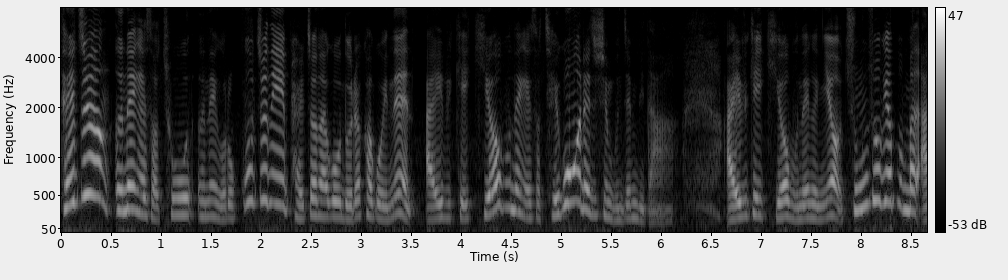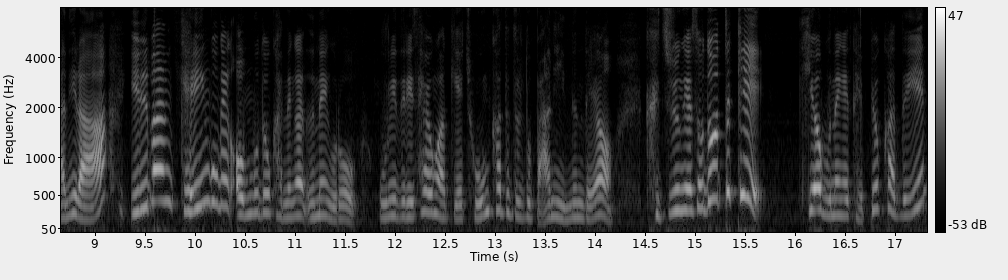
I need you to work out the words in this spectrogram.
대중은행에서 좋은 은행으로 꾸준히 발전하고 노력하고 있는 IBK 기업은행에서 제공을 해주신 문제입니다. IBK 기업은행은요, 중소기업뿐만 아니라 일반 개인 고객 업무도 가능한 은행으로 우리들이 사용하기에 좋은 카드들도 많이 있는데요. 그 중에서도 특히 기업은행의 대표 카드인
